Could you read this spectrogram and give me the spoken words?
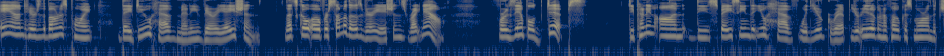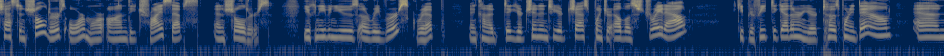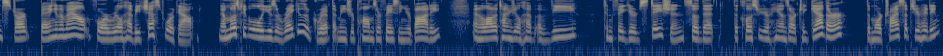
And here's the bonus point they do have many variations. Let's go over some of those variations right now. For example, dips. Depending on the spacing that you have with your grip, you're either going to focus more on the chest and shoulders or more on the triceps and shoulders. You can even use a reverse grip and kind of dig your chin into your chest, point your elbows straight out, keep your feet together and your toes pointed down, and start banging them out for a real heavy chest workout. Now, most people will use a regular grip, that means your palms are facing your body, and a lot of times you'll have a V configured station so that the closer your hands are together, the more triceps you're hitting,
